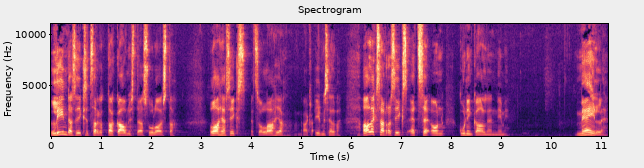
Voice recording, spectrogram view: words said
Linda siksi, että se tarkoittaa kaunista ja suloista. Lahja siksi, että se on lahja, aika ilmiselvä. Aleksandra siksi, että se on kuninkaallinen nimi. Meille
